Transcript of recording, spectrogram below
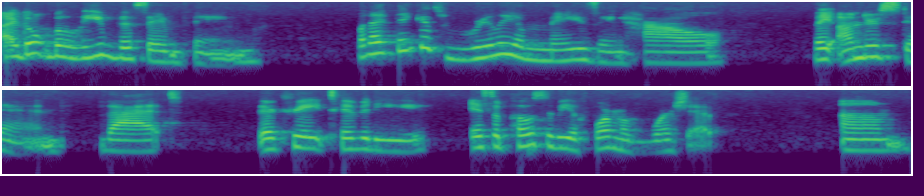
I don't believe the same thing, but I think it's really amazing how they understand that their creativity is supposed to be a form of worship. Um,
